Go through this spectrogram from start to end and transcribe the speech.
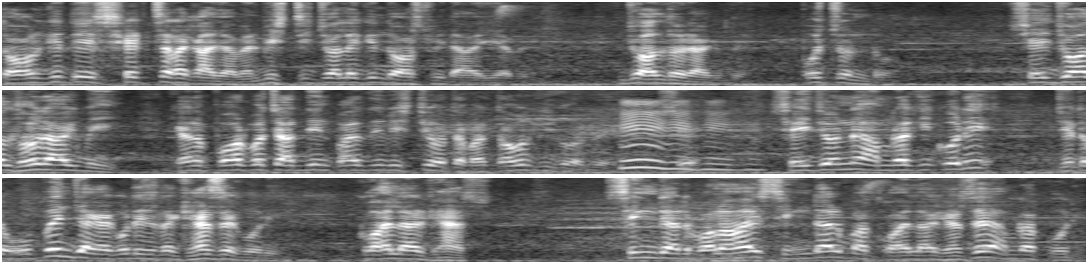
তখন কিন্তু এই সেট ছাড়া কাজ হবে না। বৃষ্টির জলে কিন্তু অসুবিধা হয়ে যাবে। জল ধরে রাখবে প্রচণ্ড। সেই জল ধরে রাখবেই। কেন পরপর চার দিন পাঁচ দিন বৃষ্টি হতে পারে তখন কী করবে? সেই জন্য আমরা কি করি যেটা ওপেন জায়গা করি সেটা ঘ্যাসে করি। কয়লার ঘ্যাস। সিংডার বলা হয় সিংডার বা কয়লার ঘ্যাসে আমরা করি।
